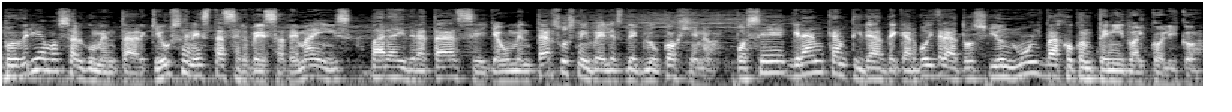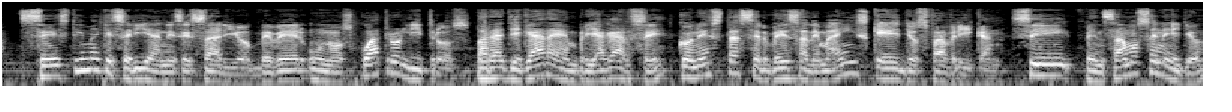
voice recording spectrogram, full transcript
Podríamos argumentar que usan esta cerveza de maíz para hidratarse y aumentar sus niveles de glucógeno. Posee gran cantidad de carbohidratos y un muy bajo contenido alcohólico. Se estima que sería necesario beber unos 4 litros para llegar a embriagarse con esta cerveza de maíz que ellos fabrican. Si pensamos en ello,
